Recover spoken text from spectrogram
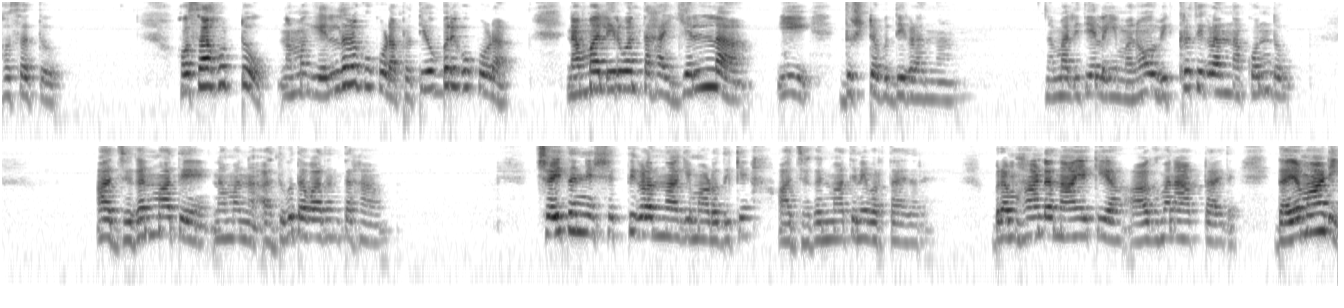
ಹೊಸತು. ಹೊಸ ಹುಟ್ಟು ನಮಗೆ ಎಲ್ಲರಿಗೂ ಕೂಡ, ಪ್ರತಿಯೊಬ್ಬರಿಗೂ ಕೂಡ ನಮ್ಮಲ್ಲಿರುವಂತಹ ಎಲ್ಲ ಈ ದುಷ್ಟ ಬುದ್ಧಿಗಳನ್ನು, ನಮ್ಮಲ್ಲಿದೆಯಲ್ಲ ಈ ಮನೋವಿಕೃತಿಗಳನ್ನು ಕೊಂದು ಆ ಜಗನ್ಮಾತೆ ನಮ್ಮನ್ನು ಅದ್ಭುತವಾದಂತಹ ಚೈತನ್ಯ ಶಕ್ತಿಗಳನ್ನಾಗಿ ಮಾಡೋದಕ್ಕೆ ಆ ಜಗನ್ಮಾತೆನೇ ಬರ್ತಾ ಇದ್ದಾರೆ. ಬ್ರಹ್ಮಾಂಡ ನಾಯಕಿಯ ಆಗಮನ ಆಗ್ತಾ ಇದೆ. ದಯಮಾಡಿ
